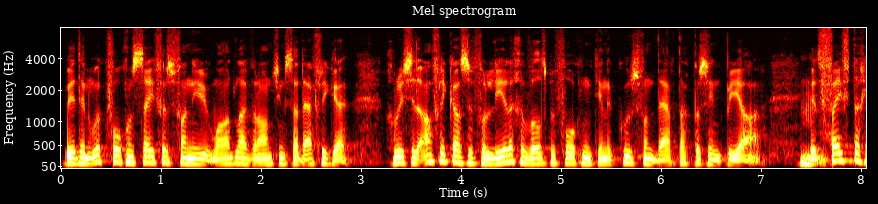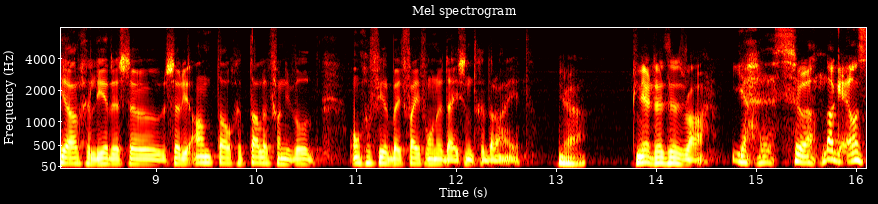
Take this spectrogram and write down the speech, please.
Weet en ook volgens syfers van die Wildlife Ranching South Africa, groei Suid-Afrika se volledige wildsbevolking teen 'n koers van 30% per jaar. Hmm. Met 50 jaar gelede sou sou die aantal getalle van die wild ongeveer by 500 000 gedraai het. Ja. Nee, dit is waar. Ja, so. Okay, ons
